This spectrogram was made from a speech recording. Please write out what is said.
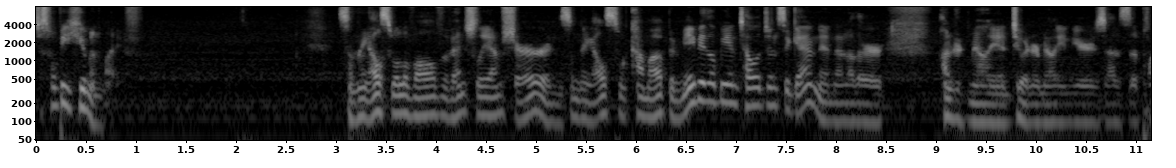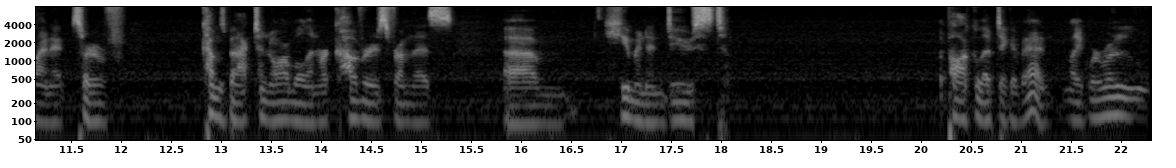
Just won't be human life. Something else will evolve eventually, I'm sure, and something else will come up, and maybe there'll be intelligence again in another 100 million, 200 million years as the planet sort of comes back to normal and recovers from this um, human induced apocalyptic event. Like, we're an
